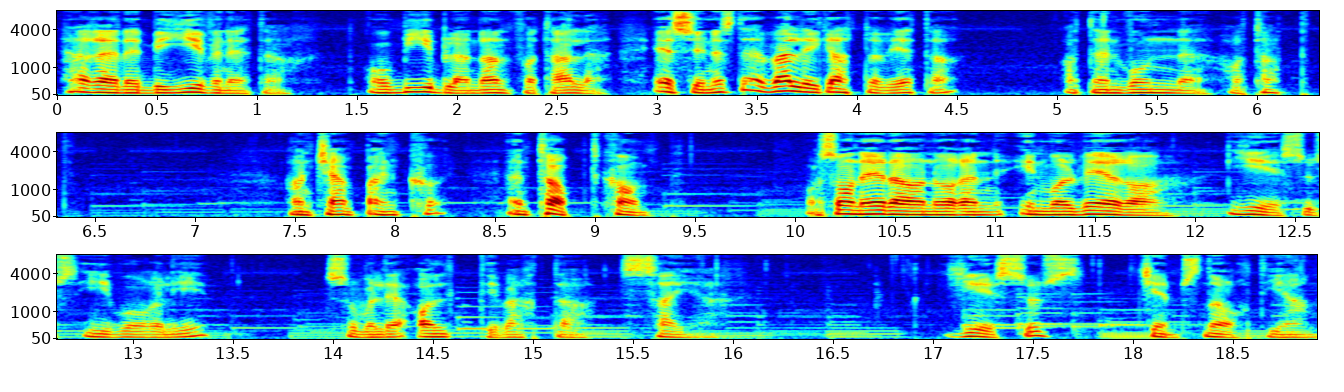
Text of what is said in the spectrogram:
Her er det begivenheter, og Bibelen den forteller. Jeg synes det er veldig greit å vite at den vonde har tapt. Han kjemper en, en tapt kamp, og sånn er det når en involverer Jesus i våre liv, så vil det alltid verte seier. Jesus kjem snart igjen.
